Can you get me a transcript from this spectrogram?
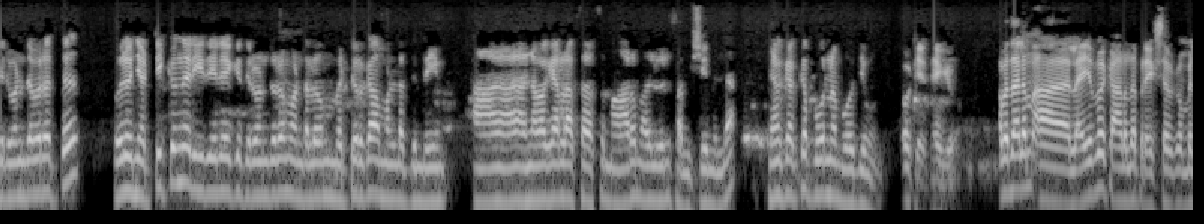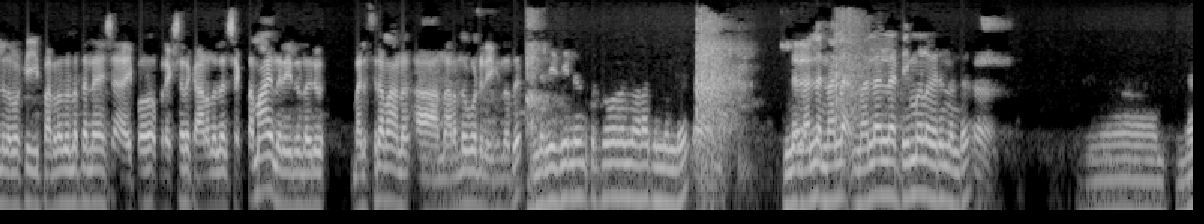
തിരുവനന്തപുരത്ത് ഒരു ഞെട്ടിക്കുന്ന രീതിയിലേക്ക് തിരുവനന്തപുരം മണ്ഡലവും വെട്ടൂർക്കാവ് മണ്ഡലത്തിന്റെയും നവകേരള സദസ് മാറും അതിലൊരു സംശയമില്ല ഞങ്ങൾക്കൊക്കെ പൂർണ ബോധ്യമുണ്ട്. ഓക്കെ താങ്ക് യു അപ്പൊ എന്തായാലും ലൈവ് കാണുന്ന പ്രേക്ഷകർക്ക് മുമ്പിൽ നമുക്ക് ഈ പറഞ്ഞതുപോലെ തന്നെ ഇപ്പോൾ ഇപ്പോ പ്രേക്ഷകർ കാണുന്ന ശക്തമായ നിലയിലുള്ള ഒരു മത്സരമാണ് നടന്നുകൊണ്ടിരിക്കുന്നത്. നല്ല രീതിയിൽ നടക്കുന്നുണ്ട്. നല്ല നല്ല നല്ല നല്ല ടീമുകൾ വരുന്നുണ്ട്. പിന്നെ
